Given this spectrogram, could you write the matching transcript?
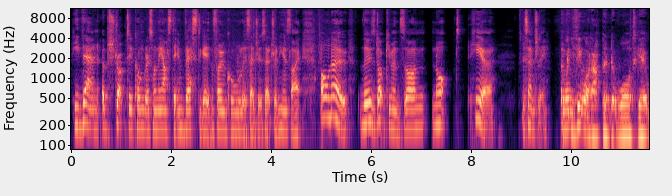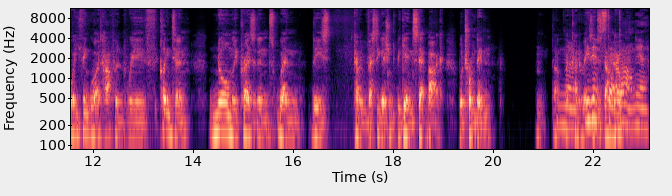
he then obstructed Congress when they asked to investigate the phone call, etc., etc. And he was like, "Oh no, those documents are not here." Essentially, And when you think what happened at Watergate, what you think what had happened with Clinton, normally presidents, when these kind of investigations begin, step back, but Trump didn't. Hmm, that, no, that kind of he makes him didn't stand step out. down. Yeah,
